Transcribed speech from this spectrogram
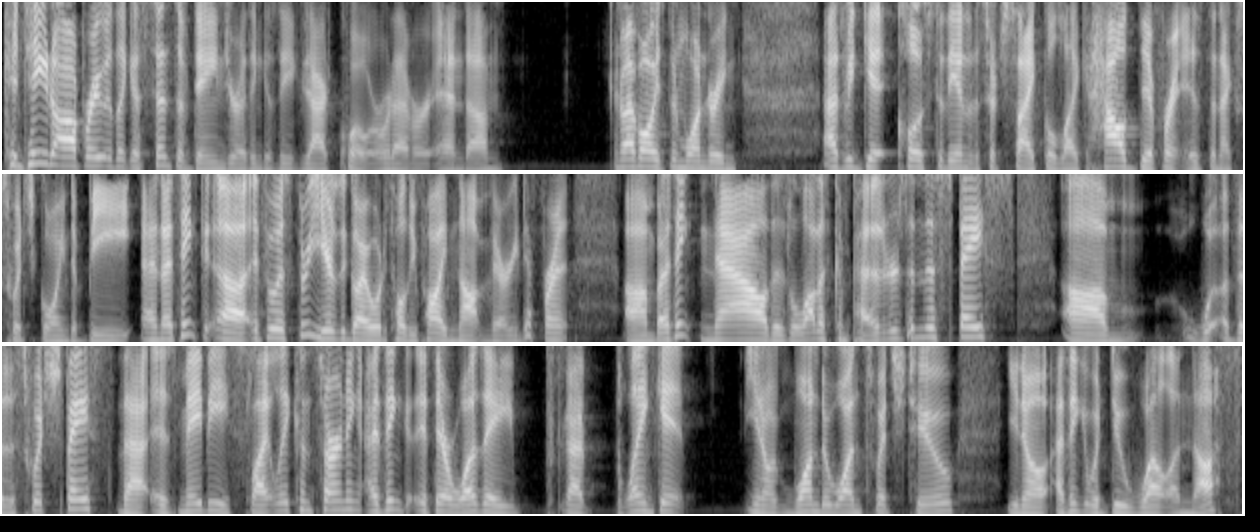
continue to operate with like a sense of danger." I think is the exact quote or whatever. And um, you know, I've always been wondering as we get close to the end of the Switch cycle, like how different is the next Switch going to be? And I think uh, if it was three years ago, I would have told you probably not very different. Um, but I think now there's a lot of competitors in this space. Um, w- the Switch space that is maybe slightly concerning. I think if there was a, blanket, you know, one to one Switch two, you know, I think it would do well enough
